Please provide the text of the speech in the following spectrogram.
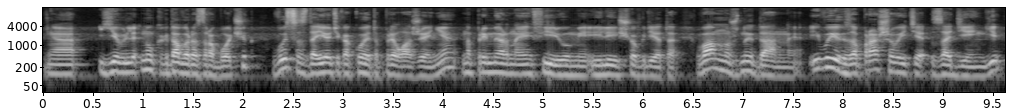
ну, когда вы разработчик, вы создаете какое-то приложение, например, на эфириуме или еще где-то, вам нужны данные, и вы их запрашиваете за деньги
